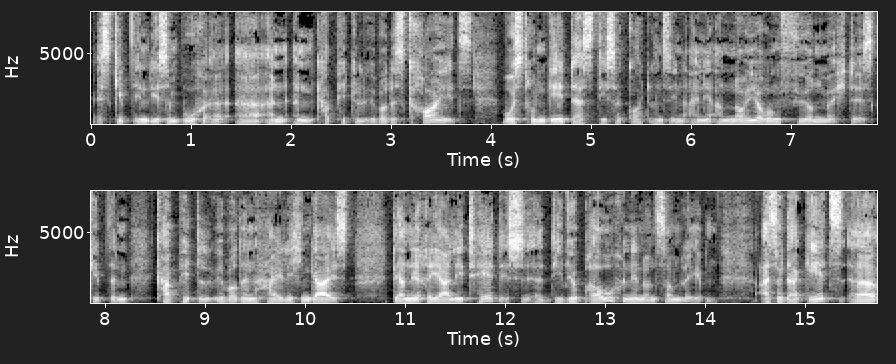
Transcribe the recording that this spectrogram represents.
Es gibt in diesem Buch äh, äh, ein, ein Kapitel über das Kreuz, wo es darum geht, dass dieser Gott uns in eine Erneuerung führen möchte. Es gibt ein Kapitel über den Heiligen Geist, der eine Realität ist, äh, die wir brauchen in unserem Leben. Also da geht's äh,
